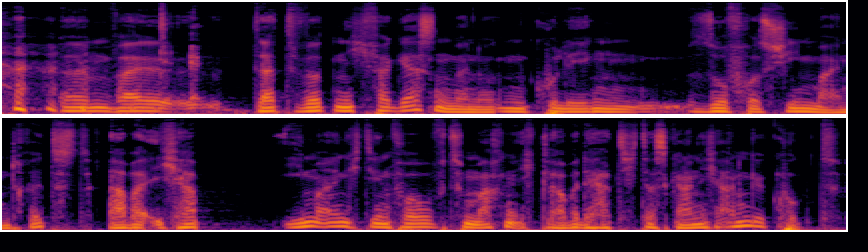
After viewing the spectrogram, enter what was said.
ähm, weil das wird nicht vergessen, wenn du einen Kollegen so vors Schienbein trittst. Aber ich habe ihm eigentlich den Vorwurf zu machen, ich glaube, der hat sich das gar nicht angeguckt,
